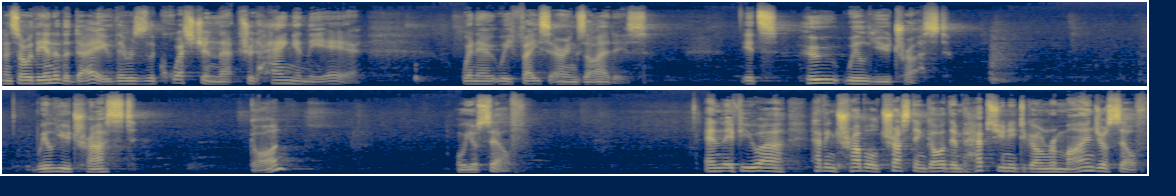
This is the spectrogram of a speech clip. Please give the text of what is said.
And so at the end of the day, there is the question that should hang in the air when we face our anxieties. It's who will you trust? Will you trust God or yourself? And if you are having trouble trusting God, then perhaps you need to go and remind yourself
